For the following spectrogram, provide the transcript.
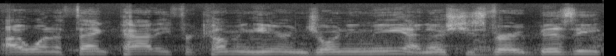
I want to thank Patty for coming here and joining me. I know she's very busy.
